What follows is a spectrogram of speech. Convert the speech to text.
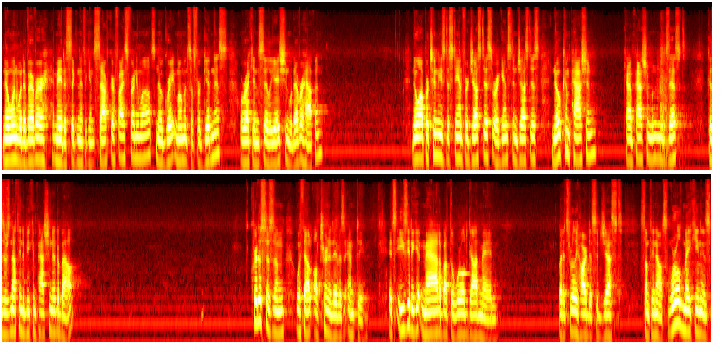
No one would have ever made a significant sacrifice for anyone else. No great moments of forgiveness or reconciliation would ever happen no opportunities to stand for justice or against injustice, no compassion. Compassion wouldn't exist because there's nothing to be compassionate about. Criticism without alternative is empty. It's easy to get mad about the world God made, but it's really hard to suggest something else. World making is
